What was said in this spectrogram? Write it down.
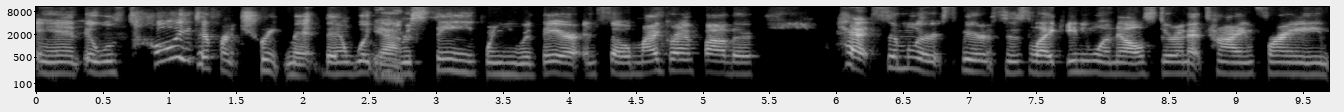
and it was totally different treatment than what yeah. you received when you were there. And so my grandfather had similar experiences like anyone else during that time frame.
